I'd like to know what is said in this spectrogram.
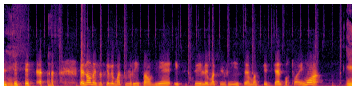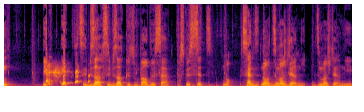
mais non, mais c'est parce que le mois de février s'en vient et tu sais, le mois de février, c'est un mois spécial pour toi et moi. Hum. c'est bizarre, c'est bizarre que tu me parles de ça parce que c'est non samedi, non dimanche dernier, dimanche dernier,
